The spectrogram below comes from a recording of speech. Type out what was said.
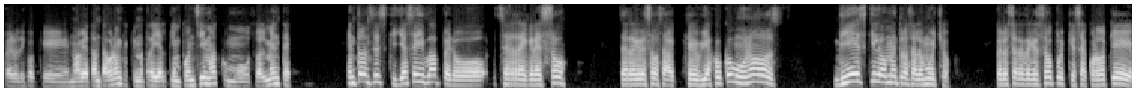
pero dijo que no había tanta bronca, que no traía el tiempo encima como usualmente. Entonces, que ya se iba, pero se regresó, se regresó, o sea, que viajó como unos 10 kilómetros a lo mucho, pero se regresó porque se acordó que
